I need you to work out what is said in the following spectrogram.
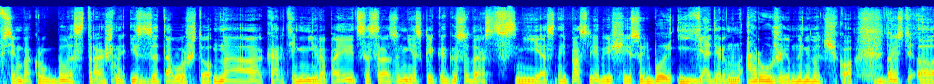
всем вокруг было страшно из-за того, что на карте мира появится сразу несколько государств с неясной последующей судьбой и ядерным оружием, на минуточку. То есть, э,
